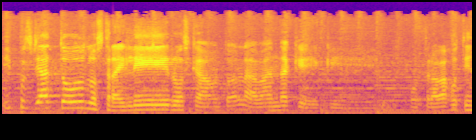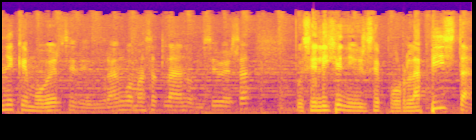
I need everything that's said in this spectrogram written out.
Y pues ya todos los traileros, cabrón, toda la banda que, que por trabajo tiene que moverse de Durango a Mazatlán o viceversa, pues eligen irse por la pista.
